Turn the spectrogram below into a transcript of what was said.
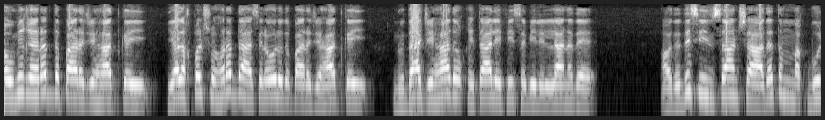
قومي غیرت د پاره جهاد کوي یا د خپل شهرت د حاصلولو د پاره جهاد کوي نو دا جهاد او قتال فی سبیل الله نه ده او د دسی انسان شهادت هم مقبول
